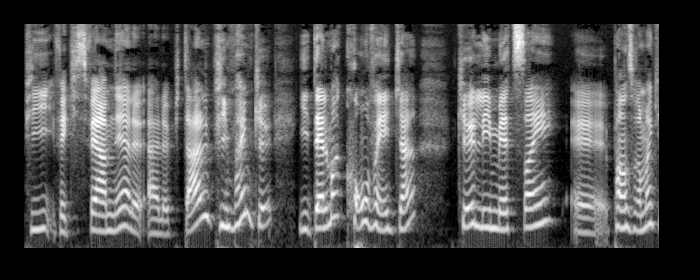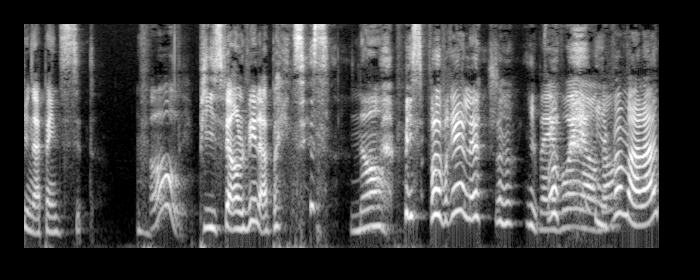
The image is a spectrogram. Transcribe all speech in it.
Puis, fait qu'il se fait amener à l'hôpital. Puis même qu'il est tellement convaincant que les médecins euh, pensent vraiment qu'il y a une appendicite. Oh! Puis il se fait enlever l'appendice. Non! Mais c'est pas vrai, là. Genre, il est, Ben pas, voyons il est pas malade.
